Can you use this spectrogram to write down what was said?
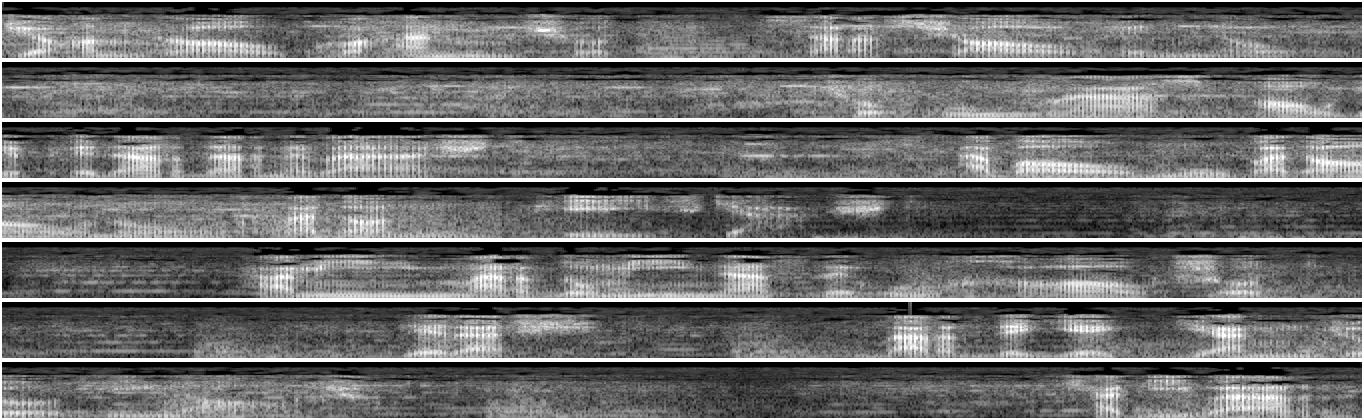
جهان را کهن شد سر از شاه نو. چو او از پای پدر در نوشت ابا موبدان و ردان پیز گشت. همین مردمی نزد او خار شد. دلش برده گنج و دینار شد. کدیور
